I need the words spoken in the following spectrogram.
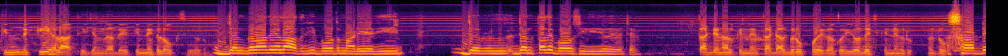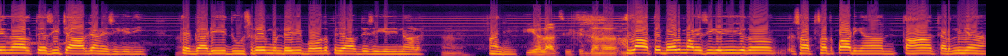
ਕਿੰਨੇ ਕੀ ਹਾਲਾਤ ਸੀ ਜੰਗਲਾਂ ਦੇ? ਕਿੰਨੇ ਕੁ ਲੋਕ ਸੀ ਉਦੋਂ? ਜੰਗਲਾਂ ਦੇ ਹਾਲਾਤ ਜੀ ਬਹੁਤ ਮਾੜੇ ਆ ਜੀ। ਜ- ਜਨਤਾ ਤੇ ਬਹੁਤ ਸੀਗੀ ਜੀ ਉਹਦੇ ਵਿੱਚ। ਤੁਹਾਡੇ ਨਾਲ ਕਿੰਨੇ ਤੁਹਾਡਾ ਗਰੁੱਪ ਹੋਏਗਾ ਕੋਈ ਉਹਦੇ ਚ ਕਿੰਨੇ ਗਰੁੱਪ ਲੋਕ? ਸਾਡੇ ਨਾਲ ਤੇ ਅਸੀਂ ਚਾਰ ਜਾਣੇ ਸੀਗੇ ਜੀ। ਤੇ ਗਾੜੀ ਦੂਸਰੇ ਮੁੰਡੇ ਵੀ ਬਹੁਤ ਪੰਜਾਬ ਦੇ ਸੀਗੇ ਜੀ ਨਾਲ। ਹਾਂ। ਹਾਂਜੀ। ਕੀ ਹਾਲਾਤ ਸੀ ਕਿਦਾਂ ਦਾ? ਹਾਲਾਤ ਤੇ ਬਹੁਤ ਮਾੜੇ ਸੀਗੇ ਜੀ ਜਦੋਂ ਸੱਤ-ਸੱਤ ਪਹਾੜੀਆਂ ਤਾਂ ਚੜ੍ਹਨੀਆਂ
